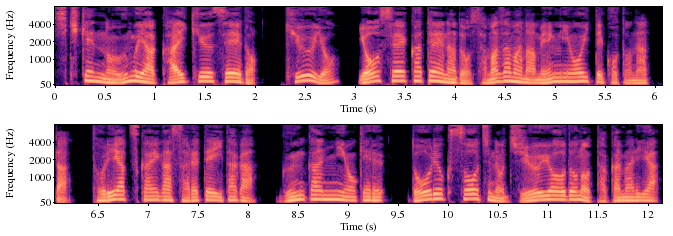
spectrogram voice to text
指揮権の有無や階級制度、給与、養成過程など様々な面において異なった取り扱いがされていたが、軍艦における動力装置の重要度の高まりや、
